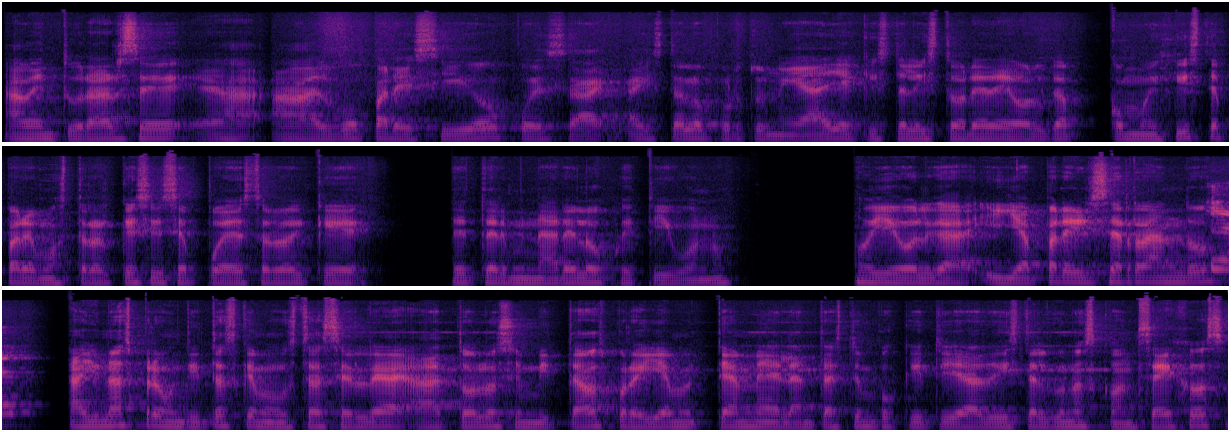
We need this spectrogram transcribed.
aventurarse a, algo parecido, pues ahí, está la oportunidad y aquí está la historia de Olga, como dijiste, para demostrar que sí se puede, solo hay que determinar el objetivo, ¿no? Oye, Olga, y ya para ir cerrando, hay unas preguntitas que me gusta hacerle a, todos los invitados. Por ahí ya me, adelantaste un poquito y ya diste algunos consejos,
